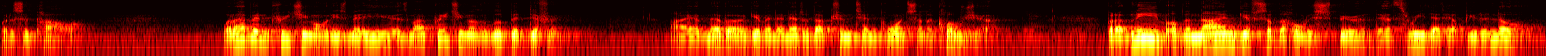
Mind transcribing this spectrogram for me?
but it's in power. What I've been preaching over these many years, my preaching was a little bit different. I have never given an introduction, 10 points, and a closure. But I believe of the nine gifts of the Holy Spirit, there are three that help you to know,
